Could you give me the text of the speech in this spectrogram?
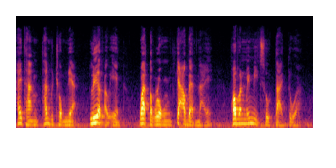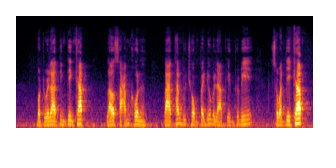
ให้ทางท่านผู้ชมเนี่ยเลือกเอาเอง ว่าตกลงจะเอาแบบไหน เพราะมันไม่มีสูตรตายตัวหมดเวลาจริง ๆ ครับ เราสามคนลาท่านผู้ชมไปด้วยเวลาเพียงเท่านี้ สวัสดีครับ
